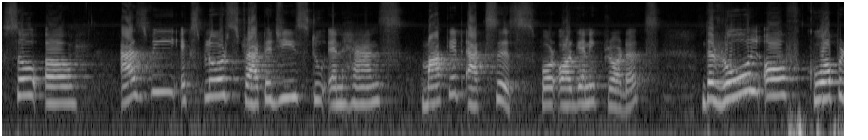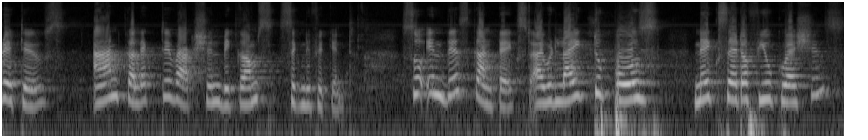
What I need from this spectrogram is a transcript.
So uh, as we explore strategies to enhance market access for organic products, the role of cooperatives and collective action becomes significant. So in this context, I would like to pose next set of few questions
